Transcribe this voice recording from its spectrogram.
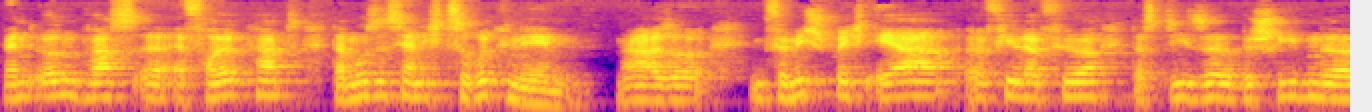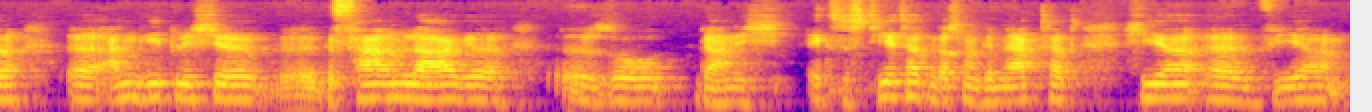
wenn irgendwas äh, Erfolg hat, dann muss es ja nicht zurücknehmen. Ja, also für mich spricht eher äh, viel dafür, dass diese beschriebene äh, angebliche äh, Gefahrenlage äh, so gar nicht existiert hat und dass man gemerkt hat, hier äh, wir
